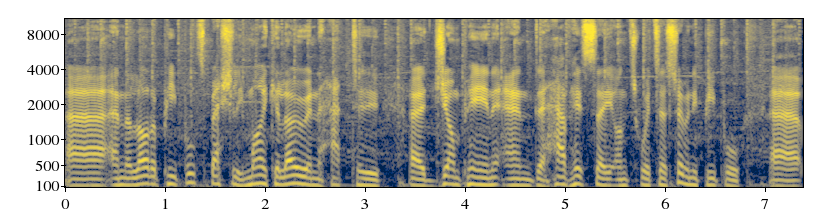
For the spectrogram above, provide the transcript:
Uh, and a lot of people, especially Michael Owen, had to uh, jump in and uh, have his say on Twitter. So many people uh,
